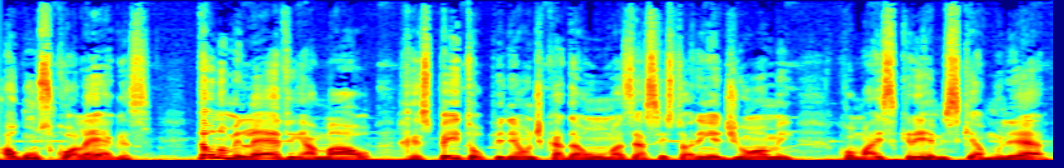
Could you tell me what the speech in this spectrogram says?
alguns colegas. Então não me levem a mal, respeito a opinião de cada um, mas essa historinha de homem com mais cremes que a mulher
